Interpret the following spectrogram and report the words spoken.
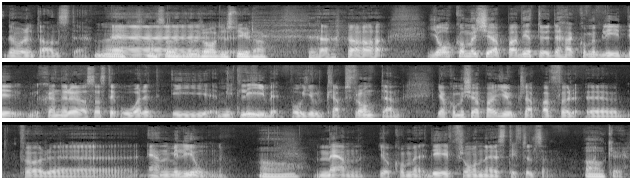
Det har du inte alls det. Nej, Eh, alltså radiostyrda. Ja, jag kommer köpa, vet du, det här kommer bli det generösaste året i mitt liv på julklappsfronten. Jag kommer köpa julklappar för, eh, för eh, en miljon. Ja, Men jag kommer, det är från eh, stiftelsen. ja okej.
